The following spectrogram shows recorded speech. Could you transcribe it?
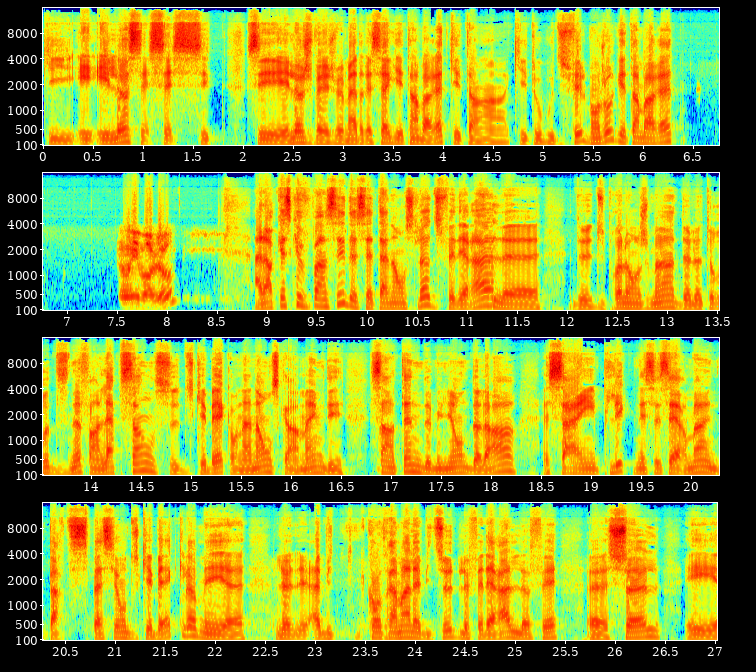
Qui et, là, c'est c'est là je vais je vais m'adresser à Gaétan Barrette qui est en qui est au bout du fil. Bonjour Gaétan Barrette. Oui, bonjour. Alors, qu'est-ce que vous pensez de cette annonce-là du fédéral euh, de, du prolongement de l'autoroute 19 en l'absence du Québec? On annonce quand même des centaines de millions de dollars. Ça implique nécessairement une participation du Québec, là, mais euh, le, contrairement à l'habitude, le fédéral l'a fait euh, seul et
